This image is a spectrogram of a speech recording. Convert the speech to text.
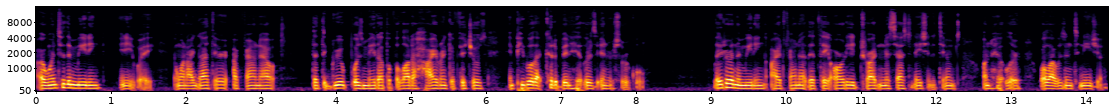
I went to the meeting anyway, and when I got there, I found out that the group was made up of a lot of high rank officials and people that could have been Hitler's inner circle. Later in the meeting, I had found out that they already had tried an assassination attempt on Hitler while I was in Tunisia.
